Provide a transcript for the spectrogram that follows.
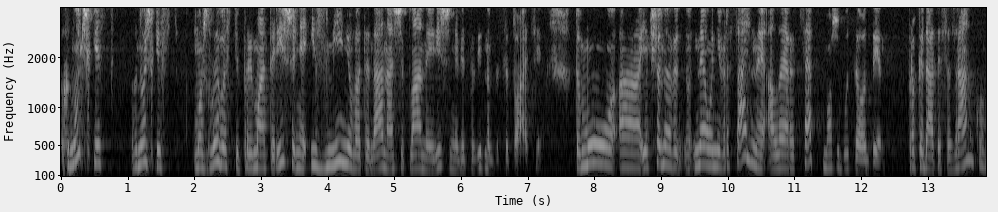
Гнучкість, гнучкість можливості приймати рішення і змінювати да, наші плани і рішення відповідно до ситуації. Тому, е, якщо не, не універсальний, але рецепт може бути один: прокидатися зранку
